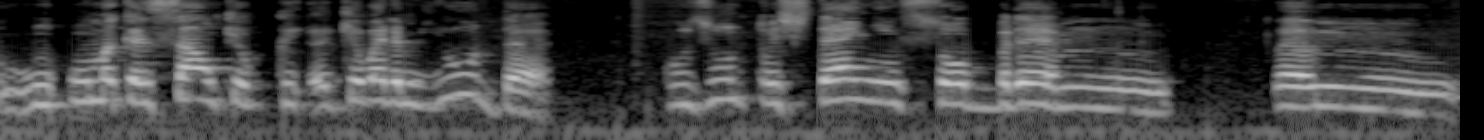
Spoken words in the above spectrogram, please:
um- uma canção que eu, que eu era miúda, que os Untues têm sobre hum, hum,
